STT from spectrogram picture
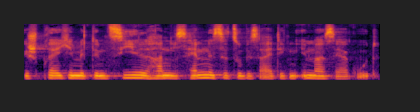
Gespräche mit dem Ziel, Handelshemmnisse zu beseitigen, immer sehr gut.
